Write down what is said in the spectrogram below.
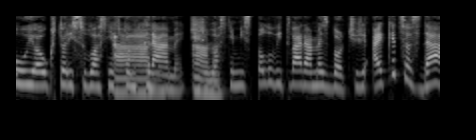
újov, ktorí sú vlastne v tom Áno, chráme. Čiže áno. vlastne my spolu vytvárame zbor. Čiže aj keď sa zdá,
